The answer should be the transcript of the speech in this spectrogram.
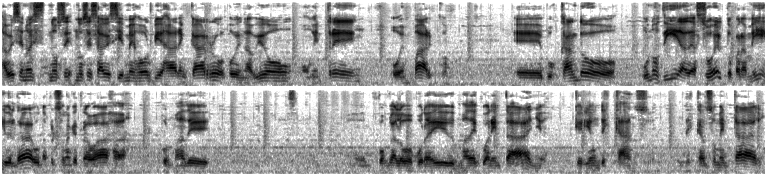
A veces no, es, no, se, no se sabe si es mejor viajar en carro o en avión o en tren o en barco. Eh, buscando unos días de asuelto para mí, ¿verdad? Una persona que trabaja por más de, póngalo por ahí, más de 40 años, quería un descanso, un descanso mental,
